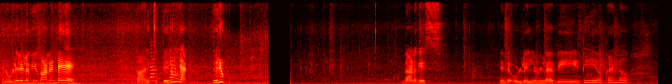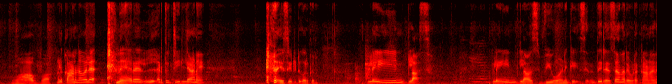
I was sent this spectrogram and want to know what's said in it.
അതിനുള്ളിലുള്ള വ്യൂ കാണണ്ടേ? കാണിച്ചു തരും ഞാൻ. തരും. ഇതാണ് ഗൈസ് ഇതിന്റെ ഉള്ളിലുള്ള വീഡിയോ കണ്ടോ? വാ വാ. നിങ്ങൾ കാണുന്ന പോലെ നേരെ എല്ലായിടത്തും ചില്ലാണേ. എ സി ഇട്ടിട്ട് കുറക്കുന്നു. Plain glass plain glass view ആണ് ഗേസ് എന്ത് രസമാണെന്നറിയാം ഇവിടെ കാണാൻ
